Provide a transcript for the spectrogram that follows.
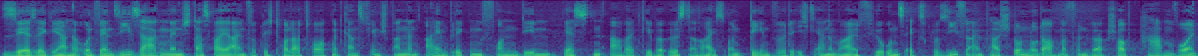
Sehr, sehr gerne. Und wenn Sie sagen, Mensch, das war ja ein wirklich toller Talk mit ganz vielen spannenden Einblicken von dem besten Arbeitgeber Österreichs und den würde ich gerne mal für uns exklusiv für ein paar Stunden oder auch mal für einen Workshop haben wollen,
